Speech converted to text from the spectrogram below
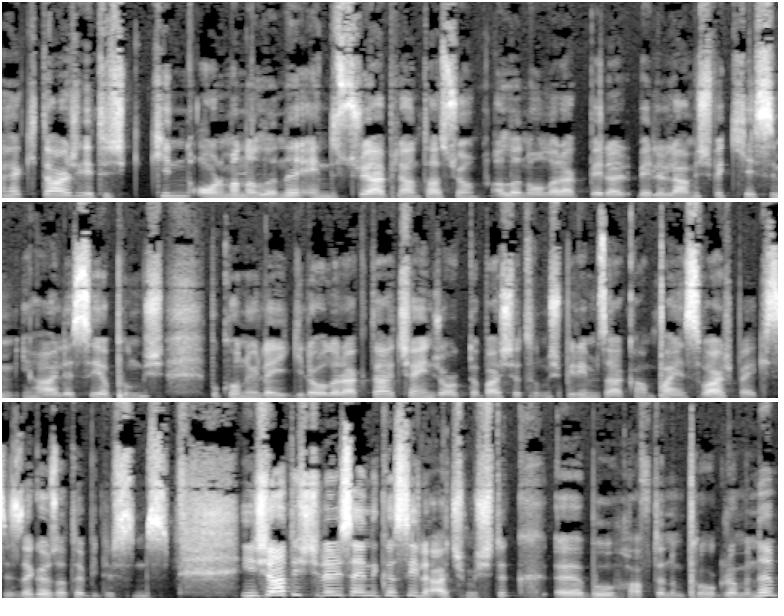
ee, hektar yetişkin orman alanı endüstriyel plantasyon alanı olarak belirlenmiş ve kesim ihalesi yapılmış. Bu konuyla ilgili olarak da Change.org'da başlatılmış bir imza kampanyası var. Belki siz de göz atabilirsiniz. İnşaat İşçileri Sendikası ile açmıştık e, bu haftanın programını.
